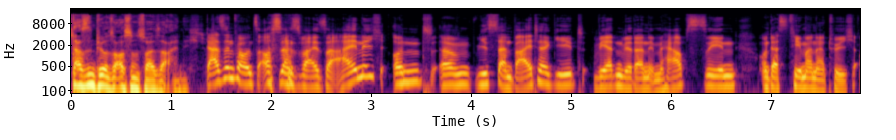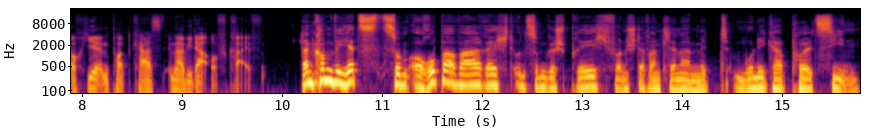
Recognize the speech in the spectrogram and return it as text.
da sind wir uns ausnahmsweise einig. Da sind wir uns ausnahmsweise einig und ähm, wie es dann weitergeht, werden wir dann im Herbst sehen und das Thema natürlich auch hier im Podcast immer wieder aufgreifen. Dann kommen wir jetzt zum Europawahlrecht und zum Gespräch von Stefan Klenner mit Monika Polzin.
